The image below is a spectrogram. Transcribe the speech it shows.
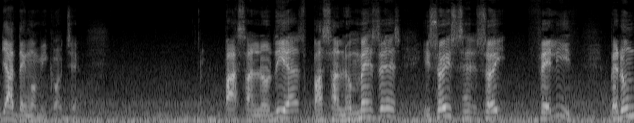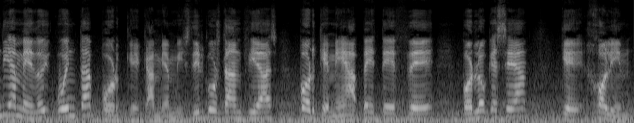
ya tengo mi coche. Pasan los días, pasan los meses y soy, soy feliz pero un día me doy cuenta porque cambian mis circunstancias, porque me apetece, por lo que sea, que, jolín,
